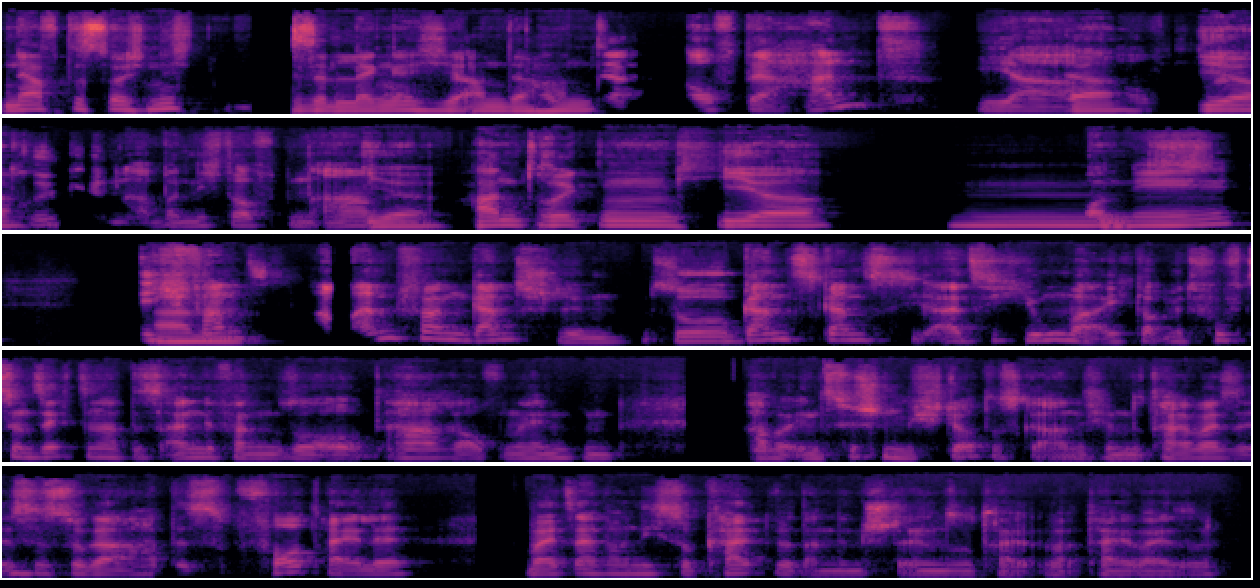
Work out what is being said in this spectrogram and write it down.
Nervt es euch nicht, diese Länge hier an der Auf Hand? der, auf der Hand? Ja, Ja, auf hier. Rücken, aber nicht auf den Arm. Hier, Handrücken, hier. Und- Nee. Ich Ähm, fand's am Anfang ganz schlimm. So ganz, ganz, als ich jung war, ich glaube mit 15, 16 hat es angefangen, so Haare auf den Händen. Aber inzwischen, mich stört das gar nicht. Und teilweise ist es sogar, hat es Vorteile, weil es einfach nicht so kalt wird an den Stellen, so teil, teilweise.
